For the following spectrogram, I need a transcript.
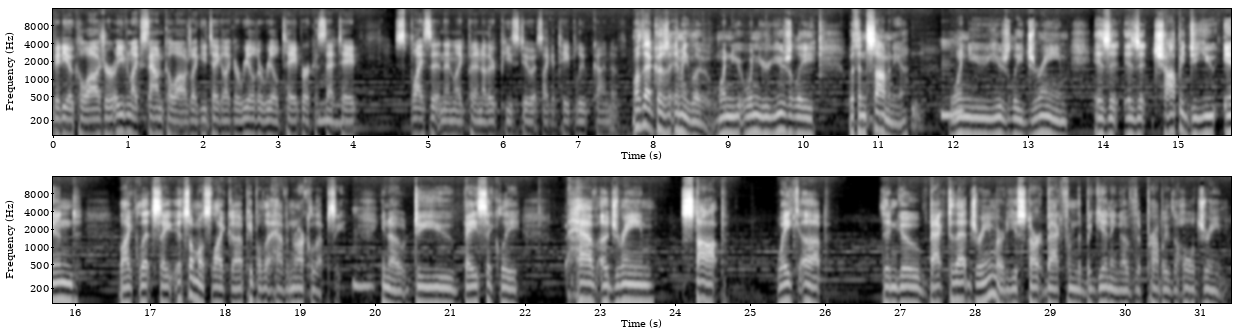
video collage, or even like sound collage. Like you take like a reel to reel tape or a cassette tape, splice it, and then like put another piece to it. It's like a tape loop kind of. well that goes emmy lou when you when you're usually with insomnia when you usually dream is it is it choppy? Do you end like let's say it's almost like uh, people that have narcolepsy. You know do you basically have a dream stop wake up then go back to that dream? Or do you start back from the beginning of the probably the whole dream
